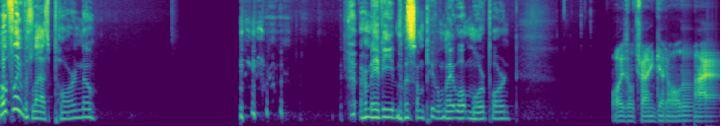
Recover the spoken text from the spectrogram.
Hopefully with less porn though. or maybe some people might want more porn. Boys will try and get all the. I-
